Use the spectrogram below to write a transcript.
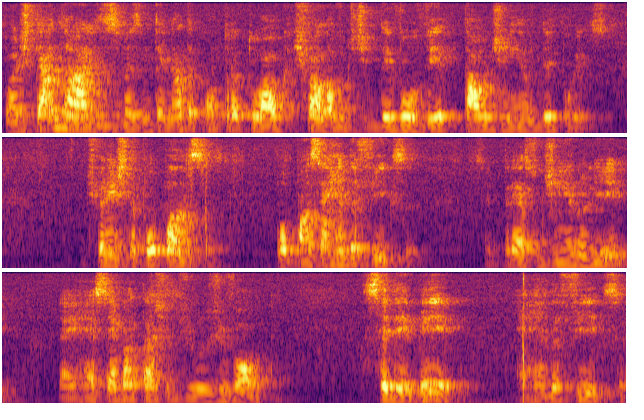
Pode ter análises, mas não tem nada contratual que te fala, vou te devolver tal dinheiro depois. Diferente da poupança. Poupança é renda fixa. Você empresta o dinheiro ali né, e recebe a taxa de juros de volta. CDB é renda fixa.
